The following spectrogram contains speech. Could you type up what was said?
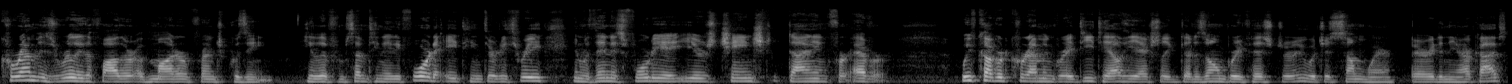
Carême is really the father of modern French cuisine. He lived from 1784 to 1833 and within his 48 years changed dining forever. We've covered Carême in great detail. He actually got his own brief history, which is somewhere buried in the archives.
